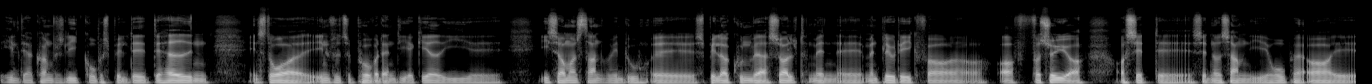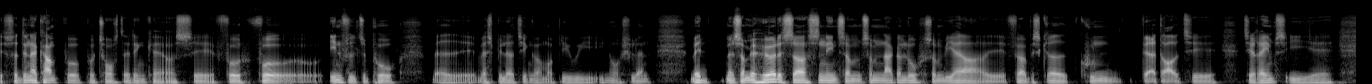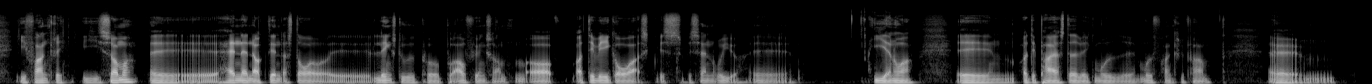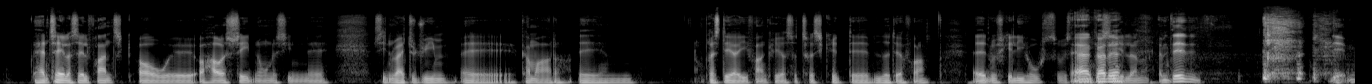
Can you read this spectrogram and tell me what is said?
hele det her Conference League-gruppespil, det, det havde en, en stor indflydelse på, hvordan de agerede i, øh, i sommerens strandvindue. Øh, spillere kunne være solgt, men, øh, men blev det ikke for at, at forsøge at, at sætte, øh, sætte noget sammen i Europa. Og, øh, så den her kamp på, på torsdag, den kan også øh, få, få indflydelse på, hvad, øh, hvad spillere tænker om at blive i, i Nordsjælland. Men, men som jeg hørte, så sådan en som, som Nagalo, som vi har øh, før beskrevet, kunne være draget til, til Reims i, øh, i Frankrig i sommer. Øh, han er nok den, der står øh, længst ude på, på affyringsrampen, og, og det vil ikke overraske, hvis, hvis han ryger øh, i januar. Øh, og det peger stadigvæk mod, øh, mod Frankrig for ham. Øh, han taler selv fransk, og, øh, og har også set nogle af sine, øh, sine Right to Dream-kammerater øh, præstere i Frankrig, og så tre skridt øh, videre derfra. Øh, du skal lige hoste, så hvis du Ja, gør kan sige det. et eller andet. Jamen, det,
